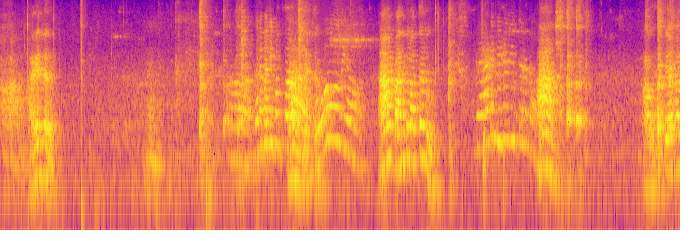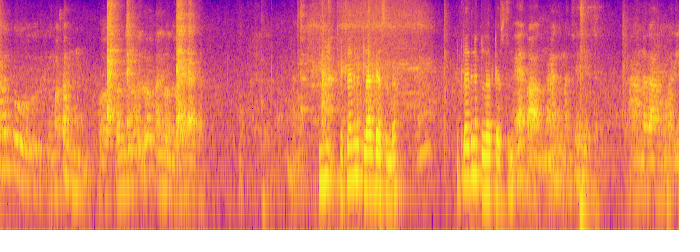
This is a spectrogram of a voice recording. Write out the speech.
ఆ, హరేందర్ ఇట్లా అయితేనే క్లారిటీ వస్తుందా? ఇట్లా అయితేనే క్లారిటీ వస్తుంది. ఏ బాగా ఘనంగా మంచిగా అది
